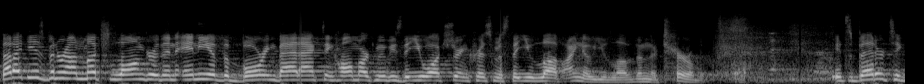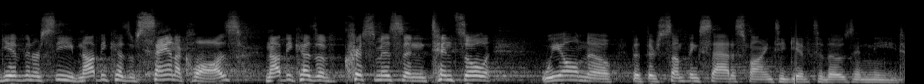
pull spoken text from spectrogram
That idea has been around much longer than any of the boring, bad acting Hallmark movies that you watch during Christmas that you love. I know you love them, they're terrible. It's better to give than receive, not because of Santa Claus, not because of Christmas and tinsel we all know that there's something satisfying to give to those in need.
